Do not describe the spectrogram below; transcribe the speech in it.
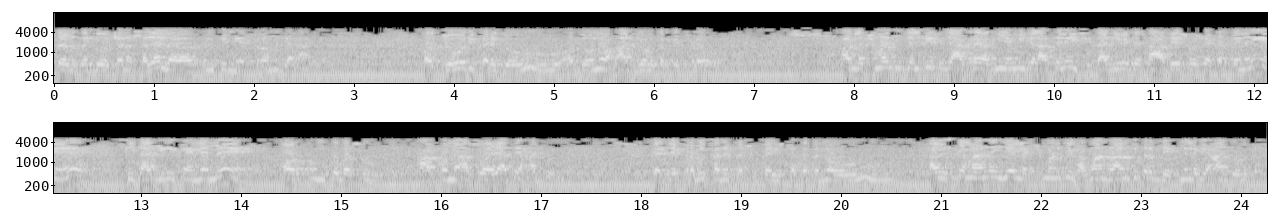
तो लोचन सजल, उनके नेत्रों में जला और जोड़ कर दो और दोनों हाथ जोड़ करके खड़े अब लक्ष्मण जी जल्दी से जाकर अग्नि अग्नि जलाते नहीं। सीता जी के जैसा आदेश वैसे करते नहीं है। सीता जी के कहने में, और उनको बस आँखों में आँसू आ जाते हाथ जोड़ते कहते, प्रभु खन सकत न अब इसके माने ये लक्ष्मण जी भगवान राम की तरफ़ देखने लगे हाथ जोड़ कर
